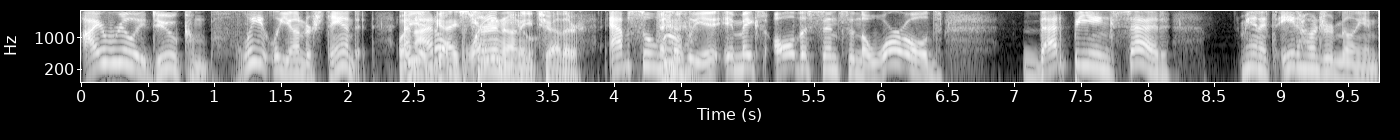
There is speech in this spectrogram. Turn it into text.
I really do completely understand it. Well, and yeah, I guys turning on each other. Absolutely. it, it makes all the sense in the world. That being said, man, it's $800 million.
